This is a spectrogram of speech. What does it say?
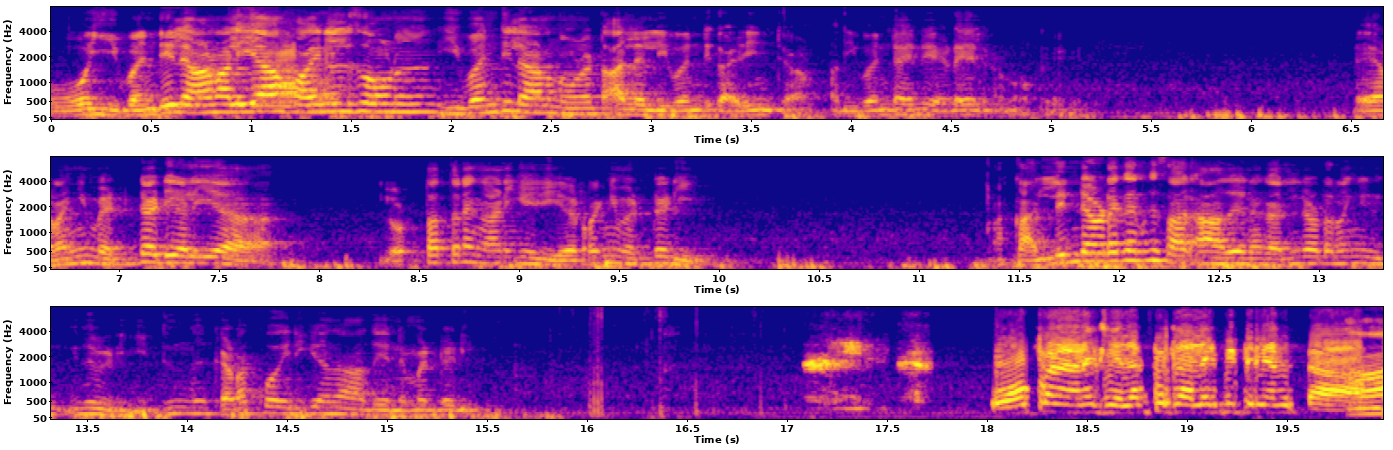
ഓ ഇവന്റിലാണ് അളിയാ ഫൈനൽ സോണ് ഇവന്റിലാണ് തോന്നിട്ട് അല്ലല്ല ഇവന്റ് കഴിഞ്ഞിട്ടാണ്. അത് ഇവന്റ് അതിന്റെ ഇടയിലാണ്. ഓക്കെ ഇറങ്ങി മെഡടി അളിയ. ലൊട്ടത്തരം കാണിക്കരി ഇറങ്ങി മെഡടി. ആ കല്ലിന്റെ അവിടെ എനിക്ക് അതെ ആ, അത് തന്നെ. കല്ലിന്റെ അവിടെ ഇറങ്ങി ഇത് ഇടി. ഇരുന്ന് കിടക്കോ ഇരിക്കുന്ന അത് തന്നെ മെഡടി. ഓപ്പൺ ആണ്. ചിലപ്പോ തലക്കിട്ട് ആ.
